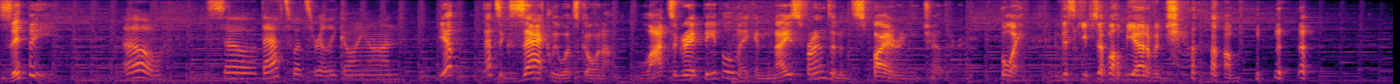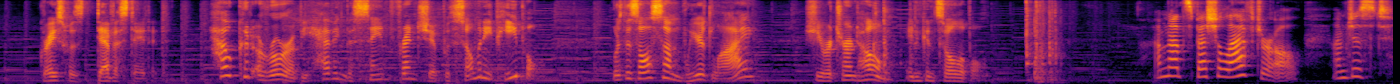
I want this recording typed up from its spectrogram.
zippy. Oh, so that's what's really going on. Yep, that's exactly what's going on. Lots of great people making nice friends and inspiring each other. Boy, if this keeps up, I'll be out of a job. Grace was devastated. How could Aurora be having the same friendship with so many people? Was this all some weird lie? She returned home, inconsolable. I'm not special after all. I'm just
